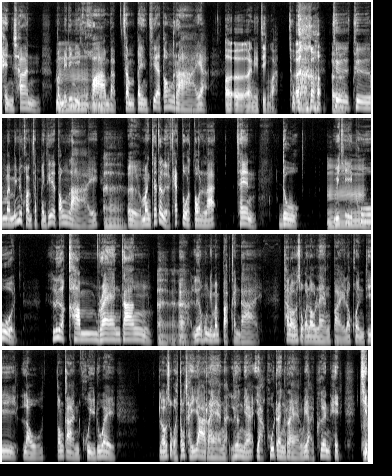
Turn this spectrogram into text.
tension มันไม่ได้มีความแบบจำเป็นที่จะต้องร้ายอะเออเออเอออันนี้จริงว่ะถูกไหมคือคือมันไม่มีความจำเป็นที่จะต้องร้ายเออเออ มันก็จะเหลือแค่ตัวตนละ เช่นดุอืมวิธีพูด เลือกคำแรงจังเออเออเออ่าอเรื่องพวกนี้มันปรับกันได้ ถ้าเรารู้สึกว่าเราแรงไป แล้วคนที่เราต้องการคุยด้วย เรารู้สึกว่าต้องใช้ยาแรงอะ เรื่องเนี้ยอยากพูดแรงๆไม่อยากให้เพื่อนเห็นคิด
